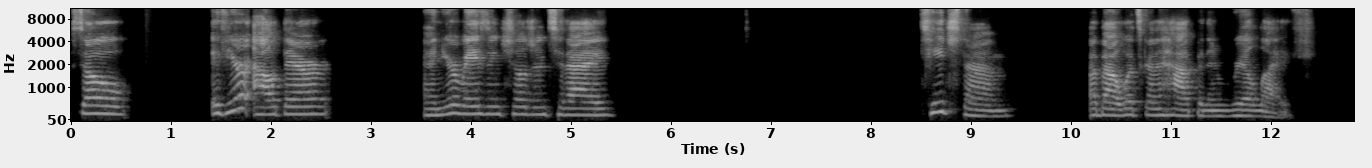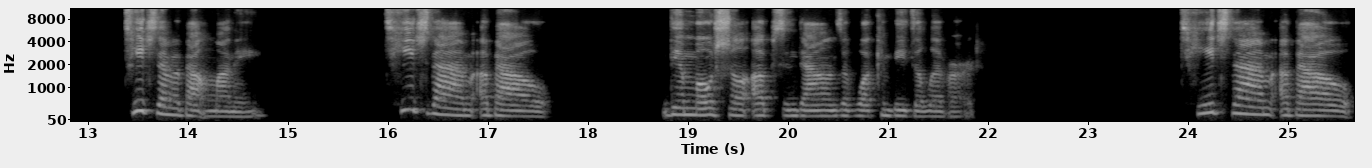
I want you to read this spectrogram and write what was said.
So, if you're out there and you're raising children today, teach them about what's going to happen in real life. Teach them about money teach them about the emotional ups and downs of what can be delivered. Teach them about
